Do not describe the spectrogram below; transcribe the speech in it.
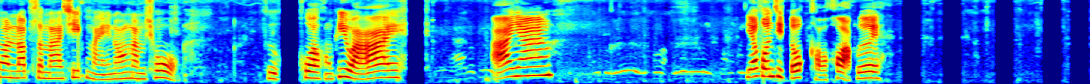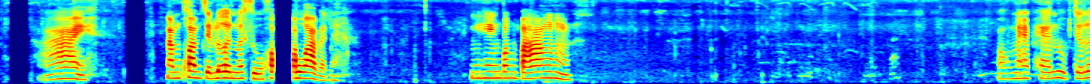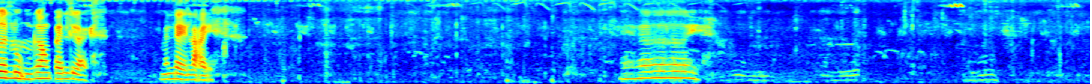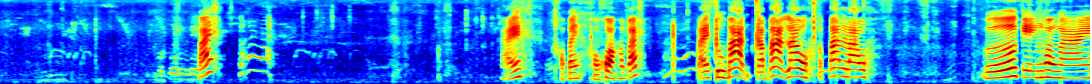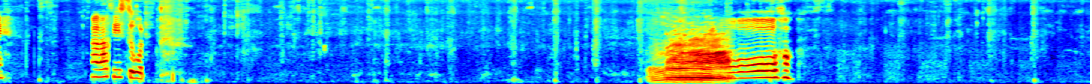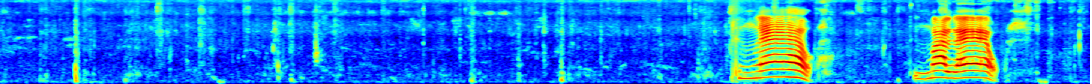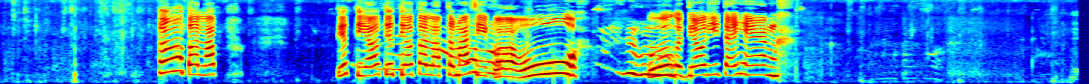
ต้อนรับสมาชิกใหม่น้องนำโชคสู่ครัวของพี่หวายอายังเดี๋ยวฝนสิตกเขาขอกเลยอายนำความเจริญมาสู่ครอบครัวแบบนี้เฮงปังๆ ออกแม่แพ้ลูกเจริญลุงเรื่องไปเรื่อย มันได้ไหลายเอ้ยไปไปเข้าไปเขาขวางเข้าไป ไปสู่บ้านกลับบ้านเรากลับบ้านเรา เออเก่งงงงายน่ารักที่สุด โอ้ถึงแล้ว ถึงบ้านแล้ว อ้าวต้อนรับ เตี๋ยวเตี๋ยวเตี๋ยวเตี๋ยวต้อนรับสมาชิกว่ะอู้อู้ก๋วยเตี๋ยวดีใจแหง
